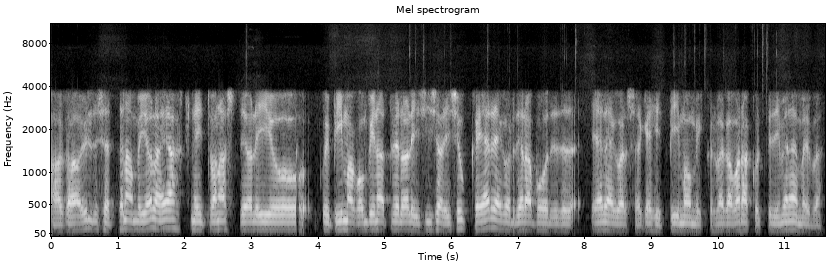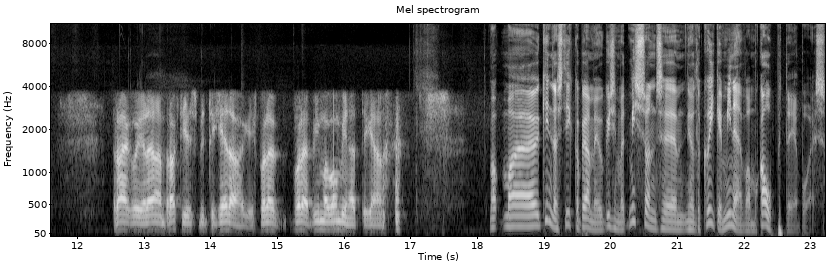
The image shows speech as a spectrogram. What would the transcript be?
Aga üldiselt enam ei ole jah, neid vanasti oli ju, kui piimakombinaat veel oli, siis oli niisugune järjekord erapoodide järjekord, sa käisid piima hommikul väga varakult pidi minema juba. praegu ei ole enam praktiliselt mitte kedagi, pole, pole piimakombinaatigi enam ma, ma kindlasti ikka peame ju küsima, et mis on see nii-öelda kõige minevam kaup teie poes?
